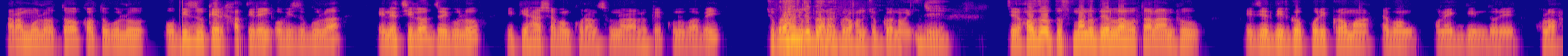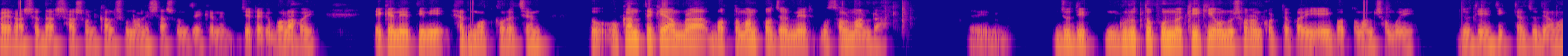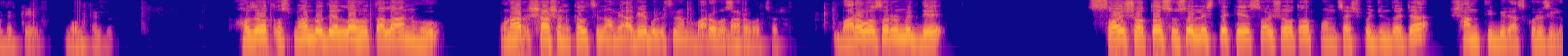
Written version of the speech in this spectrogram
তারা মূলত কতগুলো অভিযোগের খাতিরেই অভিযোগগুলা এনেছিল যেগুলো ইতিহাস এবং কোরআন সুন্নার আলোকে কোনোভাবেই গ্রহণযোগ্য নয়। গ্রহণযোগ্য নয়। যে হজরত উসমান রদিয়াল্লাহ তালানহু এই যে দীর্ঘ পরিক্রমা এবং অনেক দিন ধরে খোলাফায় রাশেদার শাসনকাল সোনালী শাসন যেখানে যেটাকে বলা হয় এখানে তিনি খেদমত করেছেন। তো ওখান থেকে আমরা বর্তমান প্রজন্মের মুসলমানরা যদি গুরুত্বপূর্ণ কি কি অনুসরণ করতে পারি এই বর্তমান সময়ে যদি এই দিকটা যদি আমাদেরকে বলতেন। হজরত ওসমান রদি আল্লাহ তালানহু ওনার শাসনকাল ছিল আমি আগে বলেছিলাম বারো বছর। বারো বছর। বারো বছরের মধ্যে ছয় শত সুচল্লিশ থেকে ছয় শত পঞ্চাশ পর্যন্ত এটা শান্তি বিরাজ করেছিল।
